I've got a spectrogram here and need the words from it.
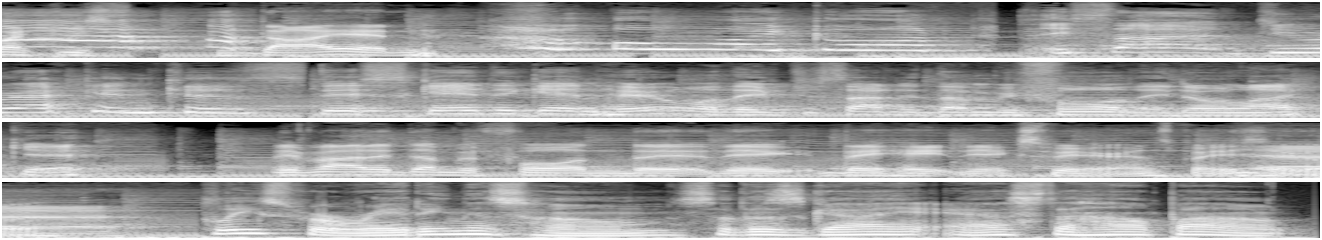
It's like he's dying. Oh my god. Is that, do you reckon because they're scared of getting hurt or they've just had it done before they don't like it? They've had it done before and they, they, they hate the experience, basically. Yeah. Police were raiding this home, so this guy asked to help out.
